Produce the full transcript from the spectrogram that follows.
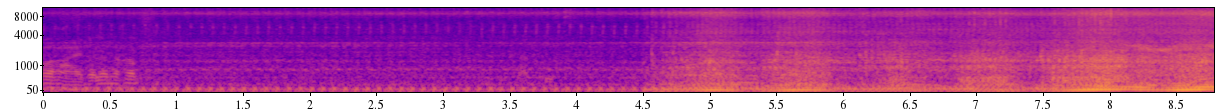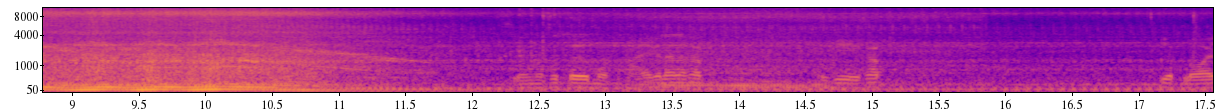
ก็หายไปแล้วนะครับ เสียงมันสเต อร์หมดหายไปแล้วนะครับ โอเคครับ เรียบร้อย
